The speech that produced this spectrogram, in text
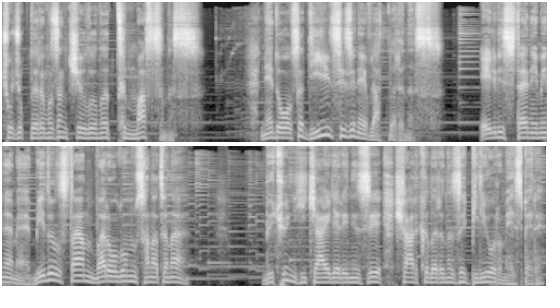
Çocuklarımızın çığlığını tınmazsınız. Ne de olsa değil sizin evlatlarınız.'' Elvis'ten Eminem'e, Beatles'tan Varol'un sanatına, bütün hikayelerinizi, şarkılarınızı biliyorum ezbere.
